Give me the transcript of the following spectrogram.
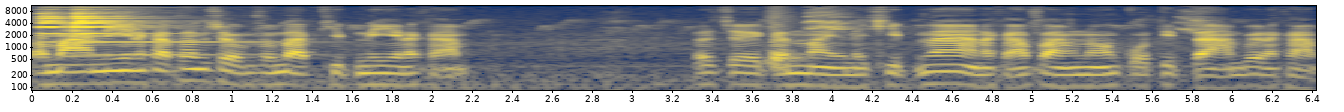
ประมาณนี้นะครับท่านผู้ชมสำหรับคลิปนี้นะครับแล้วเจอกันใหม่ในคลิปหน้านะครับฟังน้องกดติดตามด้วยนะครับ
